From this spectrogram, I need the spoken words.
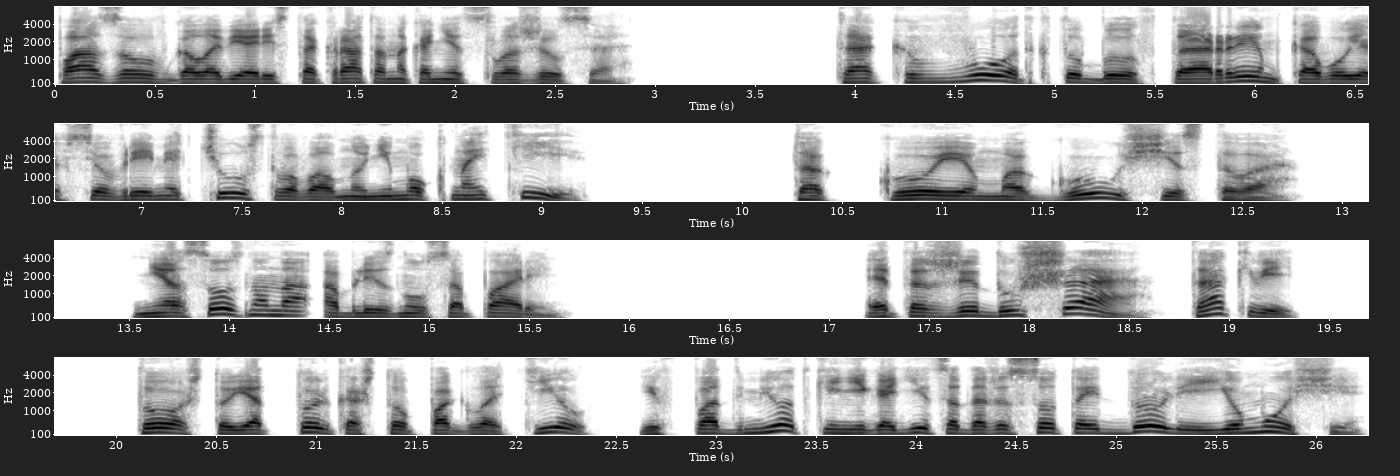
Пазл в голове аристократа наконец сложился. Так вот, кто был вторым, кого я все время чувствовал, но не мог найти. Такое могущество! Неосознанно облизнулся парень. Это же душа, так ведь? То, что я только что поглотил, и в подметке не годится даже сотой доли ее мощи.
